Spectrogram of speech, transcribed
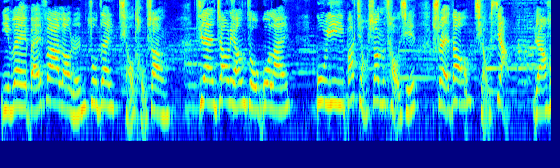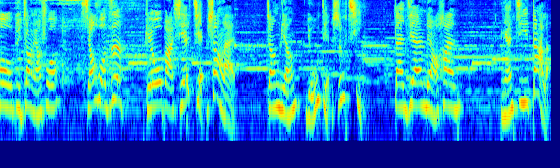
一位白发老人坐在桥头上。见张良走过来，故意把脚上的草鞋甩到桥下，然后对张良说：“小伙子，给我把鞋捡上来。”张良有点生气，但见两汉年纪大了，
